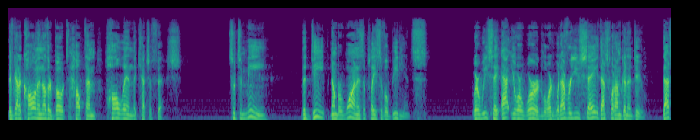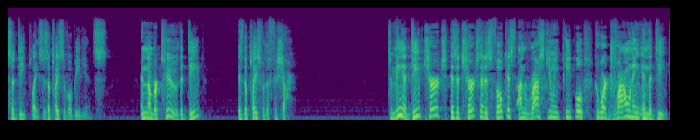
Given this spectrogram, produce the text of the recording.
They've got to call in another boat to help them haul in the catch of fish. So to me, the deep, number one, is a place of obedience where we say, At your word, Lord, whatever you say, that's what I'm going to do. That's a deep place, is a place of obedience. And number two, the deep is the place where the fish are. To me, a deep church is a church that is focused on rescuing people who are drowning in the deep.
